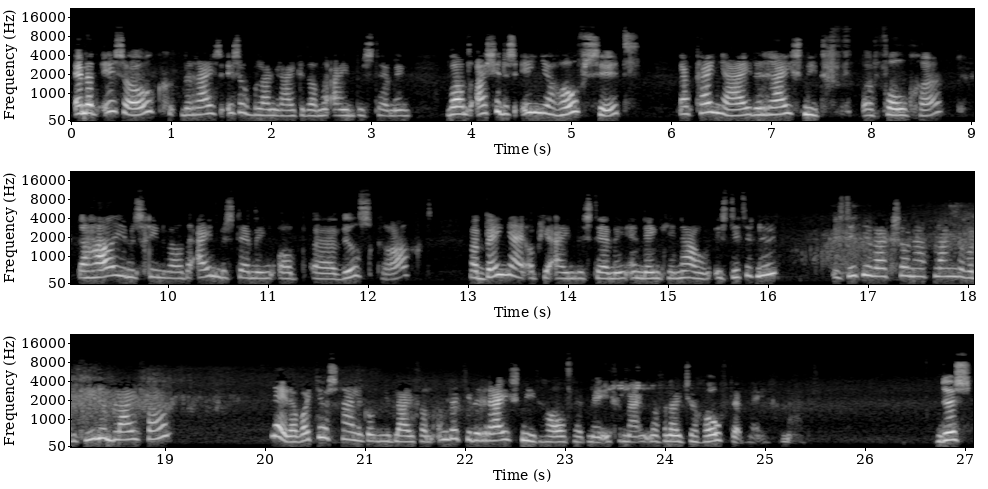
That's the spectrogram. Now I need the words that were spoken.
En dat is ook, de reis is ook belangrijker dan de eindbestemming. Want als je dus in je hoofd zit, dan kan jij de reis niet uh, volgen. Dan haal je misschien wel de eindbestemming op uh, wilskracht. Maar ben jij op je eindbestemming en denk je, nou, is dit het nu? Is dit nu waar ik zo naar verlang? Dan word ik hier nu blij van. Nee, daar word je waarschijnlijk ook niet blij van. Omdat je de reis niet half hebt meegemaakt, maar vanuit je hoofd hebt meegemaakt. Dus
